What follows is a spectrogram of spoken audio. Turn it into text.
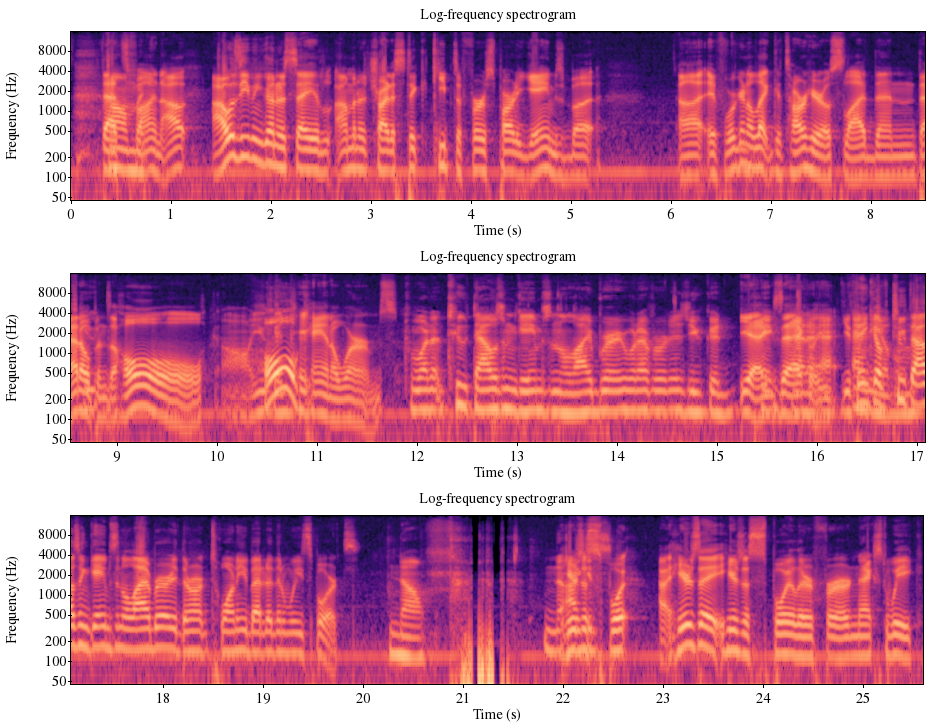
That's Um, fine. I I was even gonna say I'm gonna try to stick keep to first party games, but uh, if we're gonna let Guitar Hero slide, then that opens a whole Oh, you whole can of worms. what two thousand games in the library, whatever it is. You could Yeah, exactly. you think any of 2,000 games in the library, there aren't 20 better than Wii Sports. No. no Here's I a uh, here's a here's a spoiler for next week.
